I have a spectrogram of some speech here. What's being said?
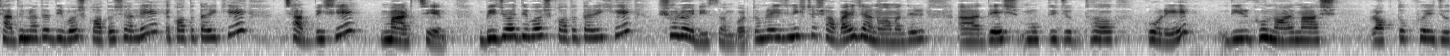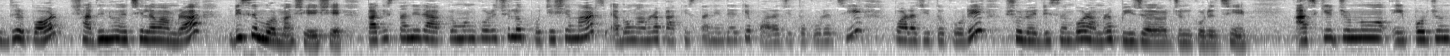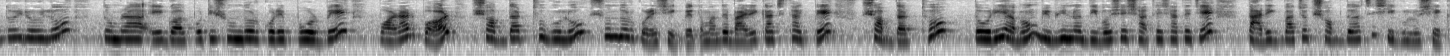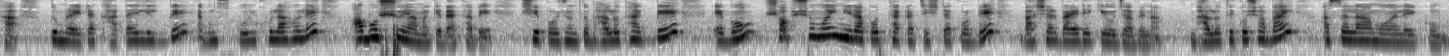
স্বাধীনতা দিবস কত সালে, কত তারিখে? ছাব্বিশে মার্চে। বিজয় দিবস কত তারিখে? ষোলোই ডিসেম্বর। তোমরা এই জিনিসটা সবাই জানো, আমাদের দেশ মুক্তিযুদ্ধ করে দীর্ঘ নয় মাস রক্তক্ষয়ী যুদ্ধের পর স্বাধীন হয়েছিলাম আমরা ডিসেম্বর মাসে এসে। পাকিস্তানিরা আক্রমণ করেছিল পঁচিশে মার্চ এবং আমরা পাকিস্তানিদেরকে পরাজিত করেছি। পরাজিত করে ষোলোই ডিসেম্বর আমরা বিজয় অর্জন করেছি। আজকের জন্য এই পর্যন্তই রইল। তোমরা এই গল্পটি সুন্দর করে পড়বে, পড়ার পর শব্দার্থগুলো সুন্দর করে শিখবে। তোমাদের বাড়ির কাজ থাকবে শব্দার্থ, তৈরি এবং বিভিন্ন দিবসের সাথে সাথে যে তারিখবাচক শব্দ আছে সেগুলো শেখা। তোমরা এটা খাতায় লিখবে এবং স্কুল খোলা হলে অবশ্যই আমাকে দেখাবে। সে পর্যন্ত ভালো থাকবে এবং সবসময় নিরাপদ থাকার চেষ্টা করবে। বাসার বাইরে কেউ যাবে না। ভালো থেকো সবাই। আসসালামু আলাইকুম।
